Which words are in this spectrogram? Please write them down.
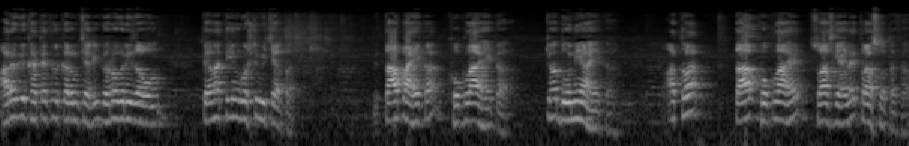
आरोग्य खात्यातील कर्मचारी घरोघरी जाऊन त्यांना तीन गोष्टी विचारतात. ताप आहे का? खोकला आहे का? किंवा दोन्ही आहे का? अथवा ताप खोकला आहे श्वास घ्यायला त्रास होता का?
